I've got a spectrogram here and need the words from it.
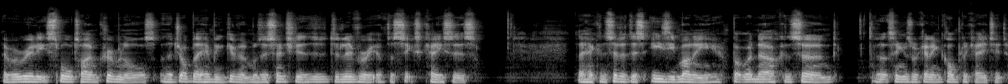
They were really small time criminals, and the job they had been given was essentially the delivery of the six cases. They had considered this easy money, but were now concerned that things were getting complicated.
